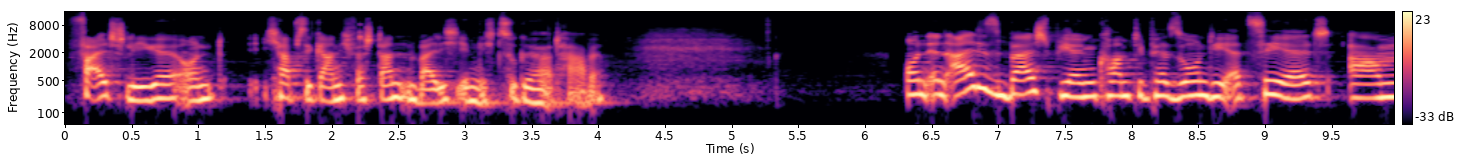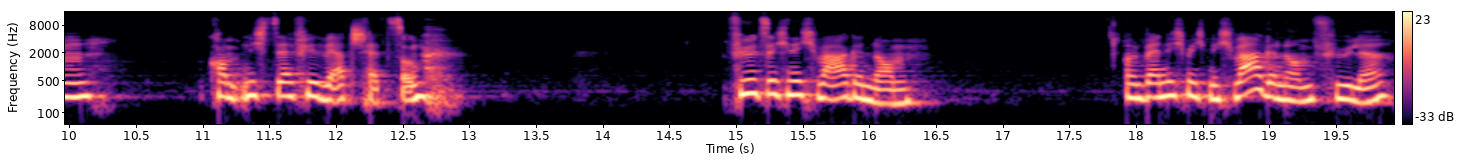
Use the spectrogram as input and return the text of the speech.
falsch liege und ich habe sie gar nicht verstanden, weil ich eben nicht zugehört habe. Und in all diesen Beispielen kommt die Person, die erzählt, ähm, kommt nicht sehr viel Wertschätzung, fühlt sich nicht wahrgenommen. Und wenn ich mich nicht wahrgenommen fühle,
